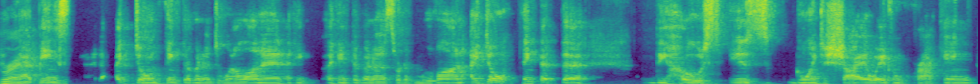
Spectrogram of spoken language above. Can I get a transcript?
Right. That being said, I don't think they're going to dwell on it. I think I think they're going to sort of move on. I don't think that the the host is going to shy away from cracking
